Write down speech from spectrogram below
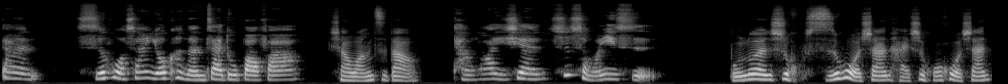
但死火山有可能再度爆发。小王子道：“昙花一现是什么意思？”不论是死火山还是活火山，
